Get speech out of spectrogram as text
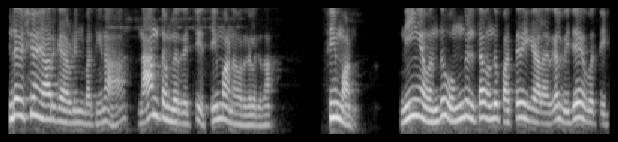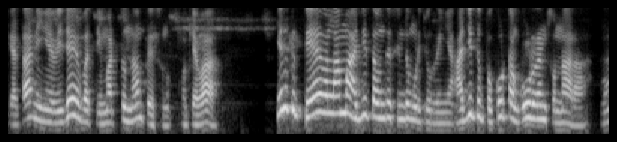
இந்த விஷயம் யாருக்கு அப்படின்னு பார்த்தீங்கன்னா நான் தமிழர் கட்சி சீமான் அவர்களுக்கு தான் சீமான் நீங்கள் வந்து உங்கள்கிட்ட வந்து பத்திரிகையாளர்கள் விஜயை பற்றி கேட்டால் நீங்கள் விஜயை பற்றி மட்டும்தான் பேசணும் ஓகேவா? எதுக்கு தேவையில்லாமல் அஜித்தை வந்து சிண்டு முடிச்சு விட்றீங்க? அஜித் இப்போ கூட்டம் கூடுறேன்னு சொன்னாரா? ஆ?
